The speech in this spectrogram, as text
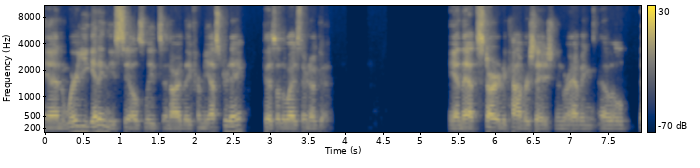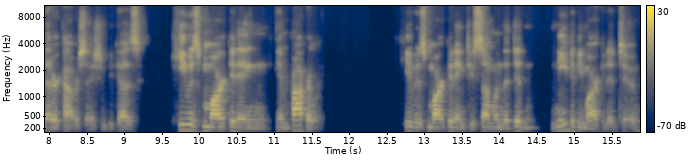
And where are you getting these sales leads? And are they from yesterday? Because otherwise they're no good. And that started a conversation, and we're having a little better conversation because he was marketing improperly. He was marketing to someone that didn't need to be marketed to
